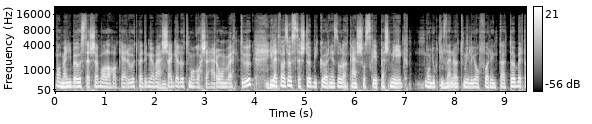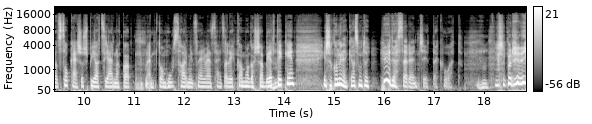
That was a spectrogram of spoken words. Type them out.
amennyibe összesen valaha került, pedig mi a válság előtt magas áron vettük, uh-huh. illetve az összes többi környező lakáshoz képest még mondjuk 15 uh-huh. millió forinttal többért, a szokásos piaci árnak a nem tudom, 20-30-40 százalékkal magasabb uh-huh. értékén, és akkor mindenki azt mondta, hogy hű, de szerencsétek volt. Uh-huh. És akkor én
